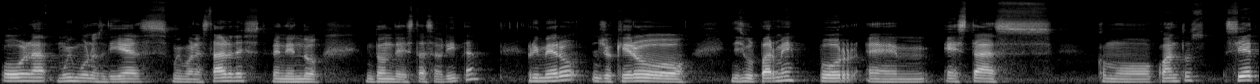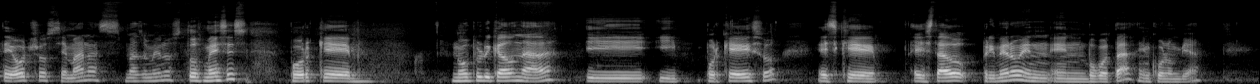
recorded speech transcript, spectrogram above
Hola, muy buenos días, muy buenas tardes, dependiendo dónde estás ahorita. Primero, yo quiero disculparme por em, estas, como, ¿cuántos? Siete, ocho semanas, más o menos, dos meses, porque no he publicado nada. ¿Y, y por qué eso? Es que he estado primero en, en Bogotá, en Colombia,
